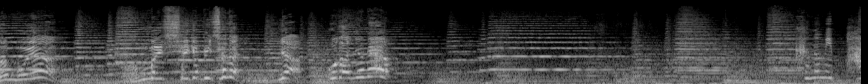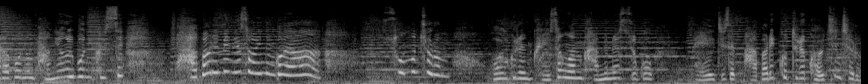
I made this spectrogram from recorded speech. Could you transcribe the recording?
넌 뭐야? 정말 실겨 비차다. 야, 옷 안 여며? 그놈이 바라보는 방향을 보니 글쎄 바바리맨이 서 있는 거야. 소문처럼 얼굴엔 괴상한 가면을 쓰고 베이지색 바바리 코트를 걸친 채로.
